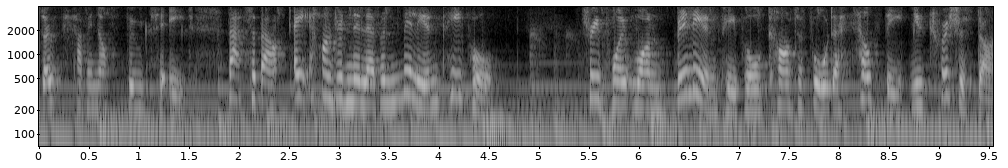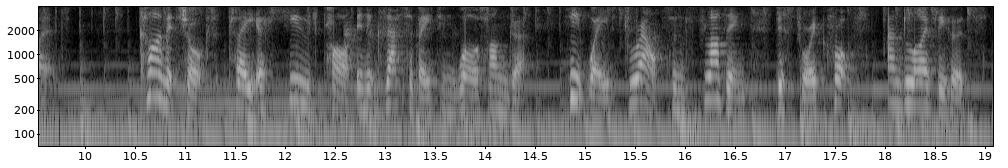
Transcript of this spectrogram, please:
don't have enough food to eat. That's about 811 million people. 3.1 billion people can't afford a healthy, nutritious diet. Climate shocks play a huge part in exacerbating world hunger. Heat waves, droughts, and flooding destroy crops and livelihoods.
